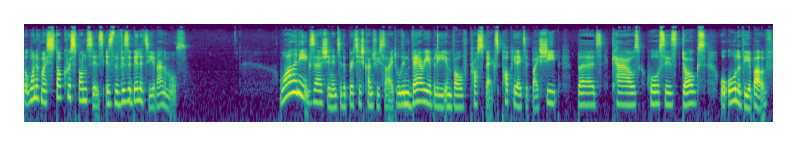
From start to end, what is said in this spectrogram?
but one of my stock responses is the visibility of animals. While any exertion into the British countryside will invariably involve prospects populated by sheep, birds, cows, horses, dogs, or all of the above,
